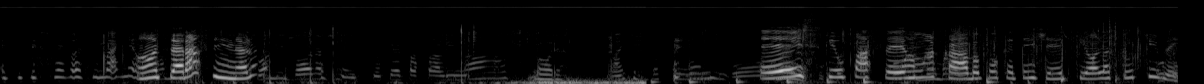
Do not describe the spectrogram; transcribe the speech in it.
esse negocinho mais não. Antes era assim, né? Vamos embora, gente, que eu quero passar ali na... Bora. Embora. Eis que o passeio não acaba porque tem gente que olha tudo que vê.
